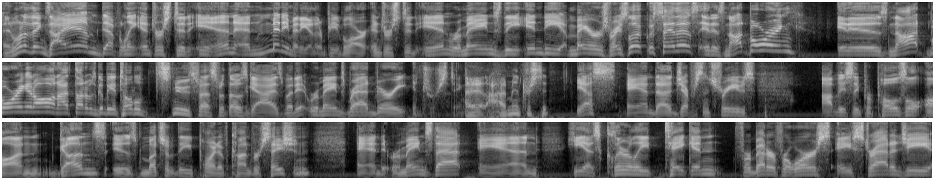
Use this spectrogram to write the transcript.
And one of the things I am definitely interested in, and many, many other people are interested in, remains the Indy mayor's race. Look, we say this it is not boring. It is not boring at all, and I thought it was going to be a total snooze fest with those guys, but it remains, Brad, very interesting. I, am interested. Yes, and uh, Jefferson Shreve's obviously proposal on guns is much of the point of conversation and it remains that and he has clearly taken for better for worse a strategy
